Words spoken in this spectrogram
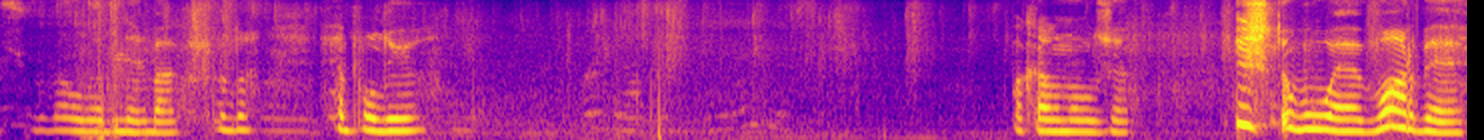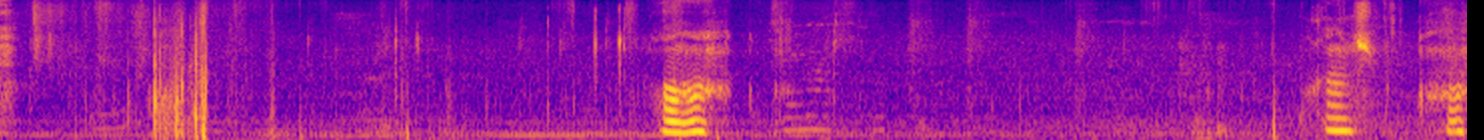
Şurada olabilir bak şurada hep oluyor. Bakalım olacak. İşte bu be var be. Aha. Bakalım şimdi. Aha.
